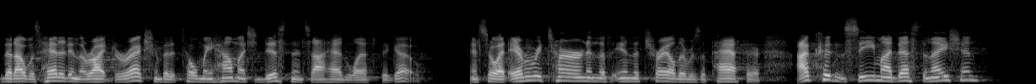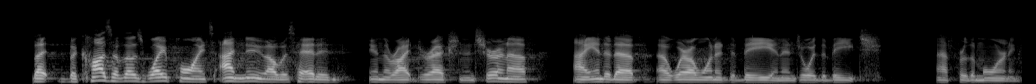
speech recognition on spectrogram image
that I was headed in the right direction, but it told me how much distance I had left to go. And so at every turn in the, in the trail, there was a path there. I couldn't see my destination, but because of those waypoints, I knew I was headed in the right direction. And sure enough, I ended up uh, where I wanted to be and enjoyed the beach uh, for the morning.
